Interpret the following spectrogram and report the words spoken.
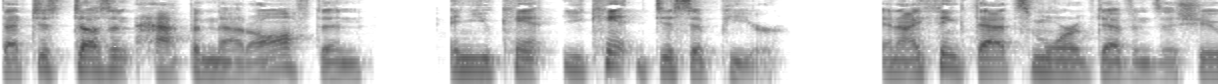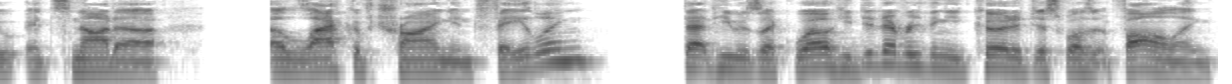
That just doesn't happen that often, and you can't you can't disappear. And I think that's more of Devin's issue. It's not a a lack of trying and failing that he was like, well, he did everything he could, it just wasn't falling.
